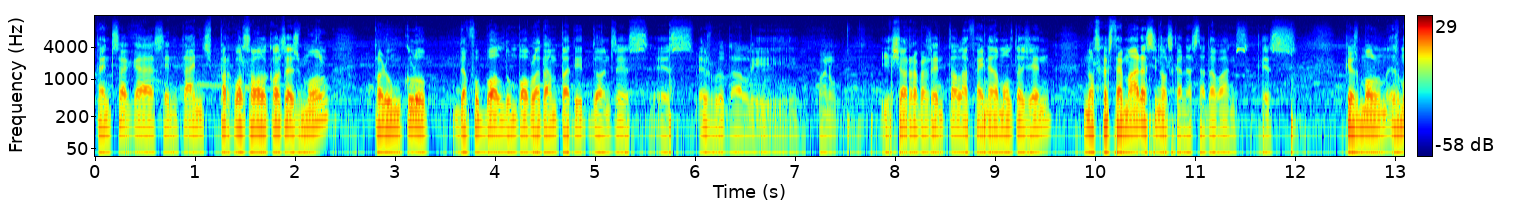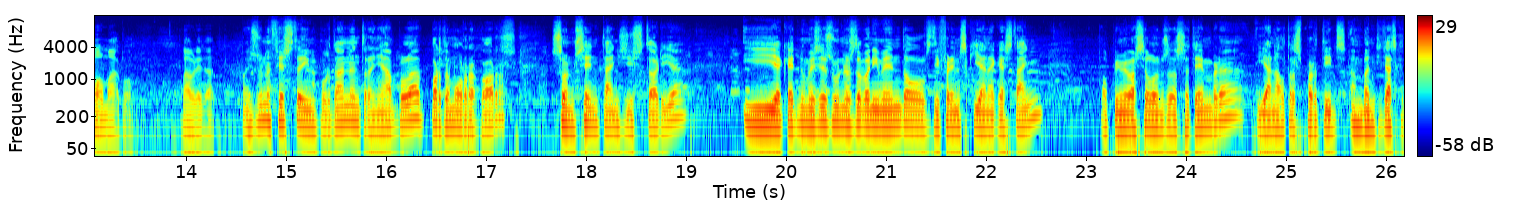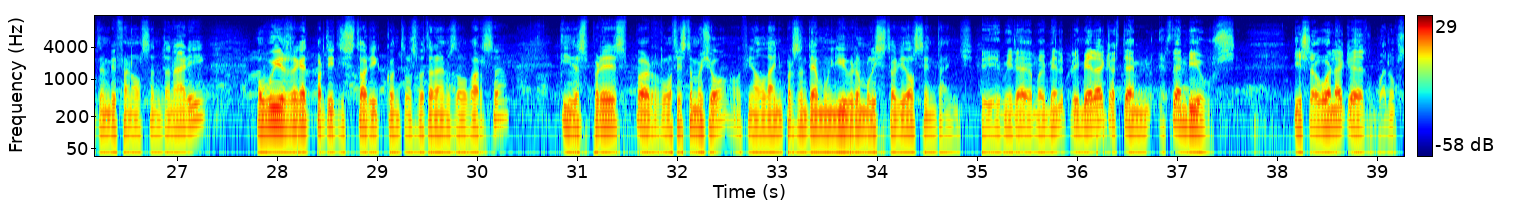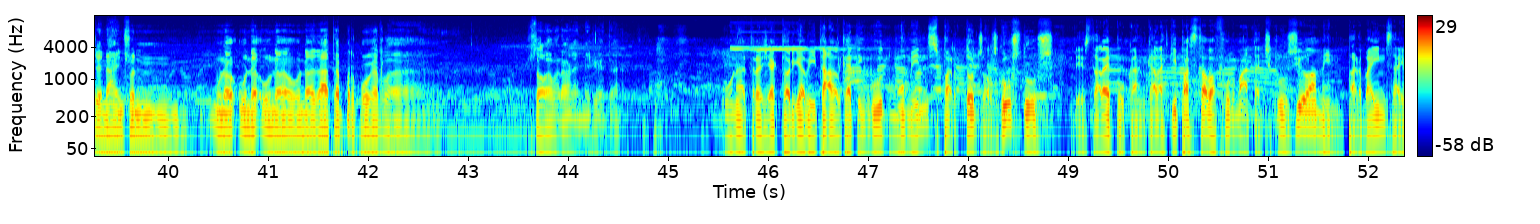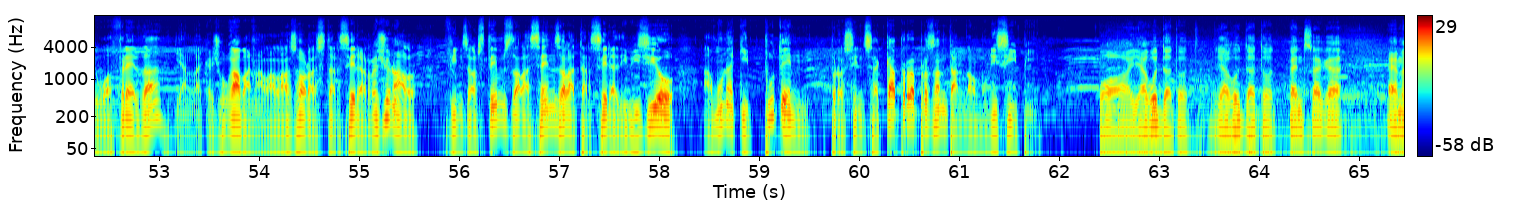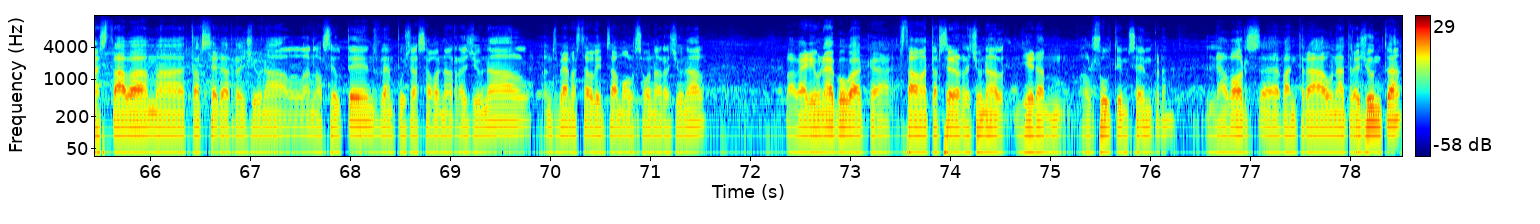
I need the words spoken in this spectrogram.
Pensa que 100 anys per qualsevol cosa és molt, per un club de futbol d'un poble tan petit doncs és, és, és brutal i bueno, i això representa la feina de molta gent, no els que estem ara, sinó els que han estat abans, que és, que és, molt, és molt maco, la veritat. És una festa important, entranyable, porta molts records, són 100 anys d'història i aquest només és un esdeveniment dels diferents que hi ha aquest any. El primer va ser l'11 de setembre, hi ha altres partits amb entitats que també fan el centenari. Avui és aquest partit històric contra els veterans del Barça i després per la festa major, al final d'any, presentem un llibre amb la història dels 100 anys. I mira, primera que estem, estem vius, i segona que bueno, 100 anys són una, una, una, una data per poder-la celebrar una miqueta. Una trajectòria vital que ha tingut moments per tots els gustos, des de l'època en què l'equip estava format exclusivament per veïns d'aigua freda i en la que jugaven a l'aleshores tercera regional, fins als temps de l'ascens a la tercera divisió, amb un equip potent, però sense cap representant del municipi. Hi ha hagut de tot, hi ha hagut de tot. Pensa que hem estàvem a tercera regional en el seu temps, vam pujar a segona regional, ens vam estabilitzar molt a segona regional, va haver-hi una època que estàvem a tercera regional i érem els últims sempre, llavors eh, va entrar una altra junta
